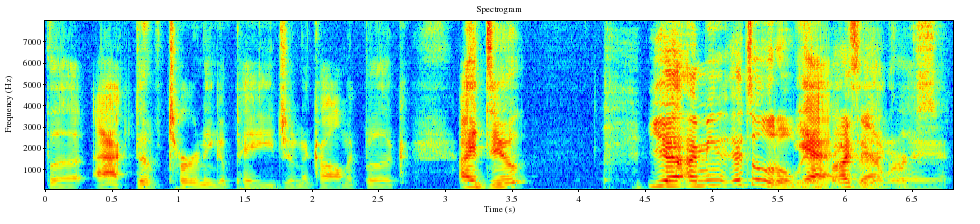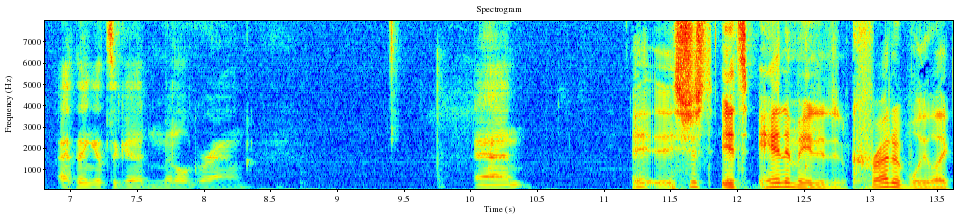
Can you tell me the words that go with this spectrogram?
the act of turning a page in a comic book. I do. Yeah, I mean it's a little weird, yeah, but I exactly. think it works. I think it's a good middle ground. And it's just it's animated incredibly like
